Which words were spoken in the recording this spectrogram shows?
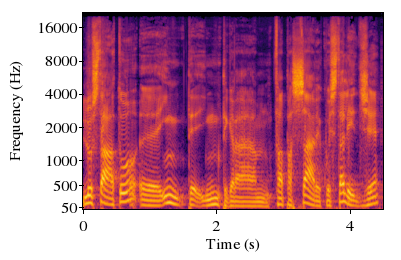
Lo Stato eh, integra, fa passare questa legge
